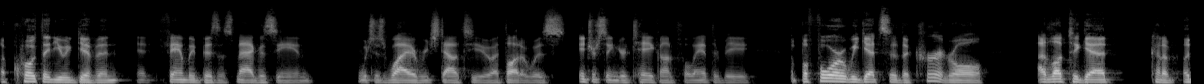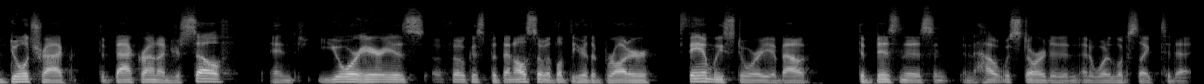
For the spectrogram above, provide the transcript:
a quote that you had given at Family Business Magazine, which is why I reached out to you. I thought it was interesting your take on philanthropy. But before we get to the current role, I'd love to get kind of a dual track, the background on yourself and your areas of focus, but then also I'd love to hear the broader family story about the business and, and how it was started and, and what it looks like today.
